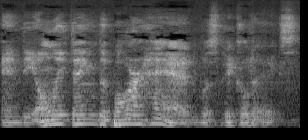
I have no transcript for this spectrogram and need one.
and the only thing the bar had was pickled eggs.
